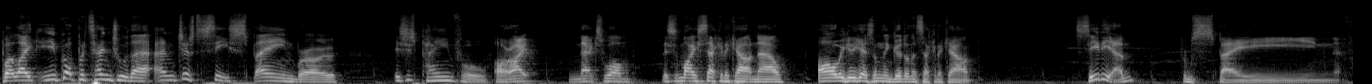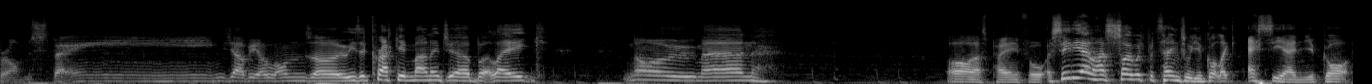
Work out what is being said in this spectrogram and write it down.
But like, you've got potential there. And just to see Spain, bro, it's just painful. All right, next one. This is my second account now. Are we going to get something good on the second account? CDM from Spain. From Spain. Xabi Alonso. He's a cracking manager, but like, no, man. Oh, that's painful. A CDM has so much potential. You've got like Sen, You've got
